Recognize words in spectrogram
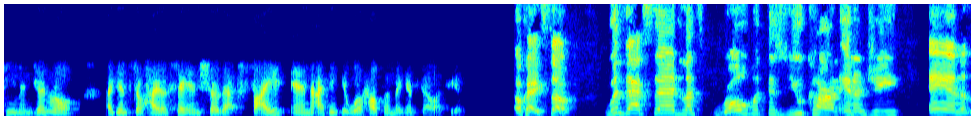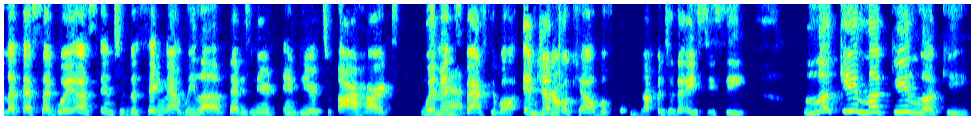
team in general against Ohio State and show that fight. And I think it will help them against LSU. Okay, so with that said, let's roll with this UConn energy and let that segue us into the thing that we love that is near and dear to our hearts women's yes. basketball in general, Kel, before we jump into the ACC. Looky, looky, looky.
